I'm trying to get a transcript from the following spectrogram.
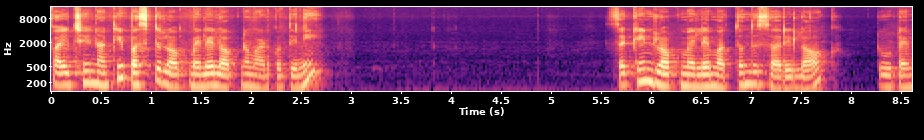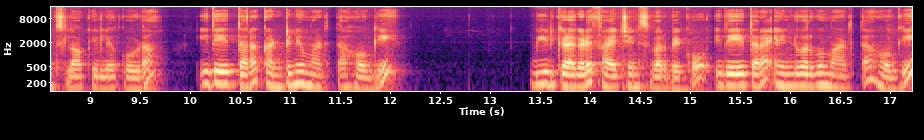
ಫೈ ಚೈನ್ ಹಾಕಿ ಫಸ್ಟ್ ಲಾಕ್ ಮೇಲೆ ಲಾಕ್ನ ಮಾಡ್ಕೋತೀನಿ. ಸೆಕೆಂಡ್ ಲಾಕ್ ಮೇಲೆ ಮತ್ತೊಂದು ಸಾರಿ ಲಾಕ್ ಟೂ ಟೈಮ್ಸ್ ಲಾಕ್ ಇಲ್ಲೂ ಕೂಡ. ಇದೇ ಥರ ಕಂಟಿನ್ಯೂ ಮಾಡ್ತಾ ಹೋಗಿ. ಬೀಡ್ ಕೆಳಗಡೆ ಫೈವ್ ಚೈನ್ಸ್ ಬರಬೇಕು. ಇದೇ ಥರ ಎಂಡ್ವರೆಗೂ ಮಾಡ್ತಾ ಹೋಗಿ.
